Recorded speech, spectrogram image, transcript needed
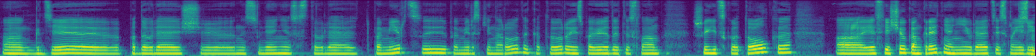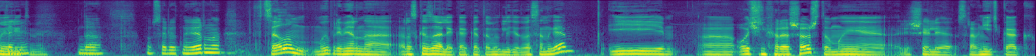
э, где подавляющее население составляют памирцы, памирские народы, которые исповедуют ислам шиитского толка, а если еще конкретнее, они являются исмаилитами. Исмаилитами. Да, абсолютно верно. В целом, мы примерно рассказали, как это выглядит в СНГ, и э, очень хорошо, что мы решили сравнить, как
